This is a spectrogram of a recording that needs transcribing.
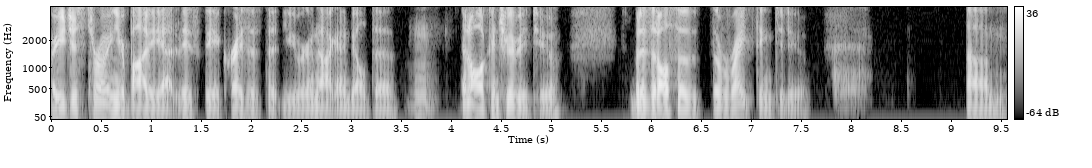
are you just throwing your body at basically a crisis that you are not going to be able to mm. at all contribute to? But is it also the right thing to do? Um,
